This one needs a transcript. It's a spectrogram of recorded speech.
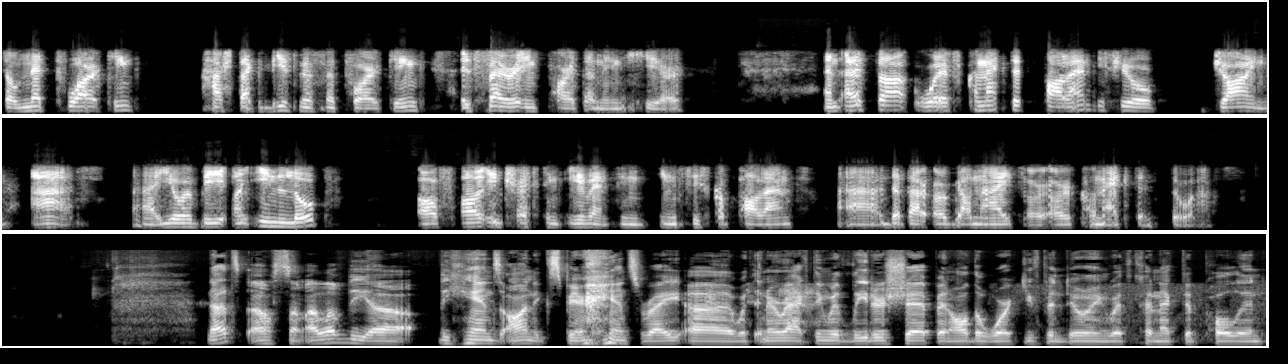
So networking, hashtag business networking is very important in here. And also with Connected Poland, if you join us, uh, you will be in loop of all interesting events in, in Cisco Poland uh, that are organized or, or connected to us. That's awesome. I love the uh, the hands-on experience, right? Uh, with interacting with leadership and all the work you've been doing with Connected Poland.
